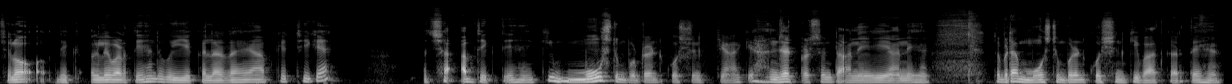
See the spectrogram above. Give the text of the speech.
चलो, देख, अगले बढ़ते हैं। देखो, ये कलर रहे आपके, ठीक है? अच्छा अब देखते हैं कि मोस्ट इम्पोर्टेंट क्वेश्चन क्या है, कि हंड्रेड परसेंट आने ही आने हैं। तो बेटा मोस्ट इम्पोर्टेंट क्वेश्चन की बात करते हैं।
